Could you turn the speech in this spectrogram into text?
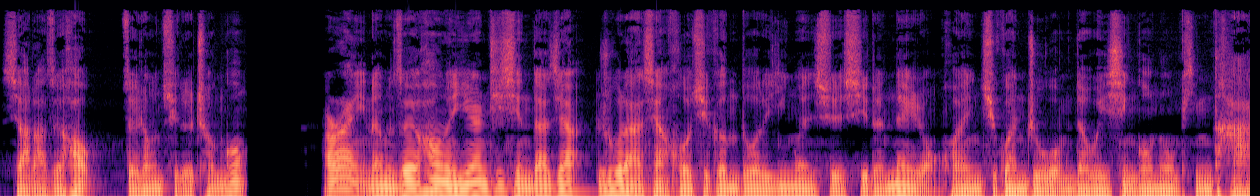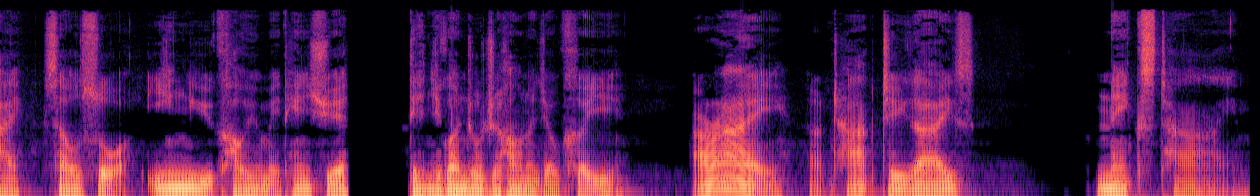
笑到最后，最终取得成功。All right，那么最后呢，依然提醒大家，如果大家想获取更多的英文学习的内容，欢迎去关注我们的微信公众平台，搜索“英语口语每天学”，点击关注之后呢，就可以。Alright，I'll talk to you guys next time.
